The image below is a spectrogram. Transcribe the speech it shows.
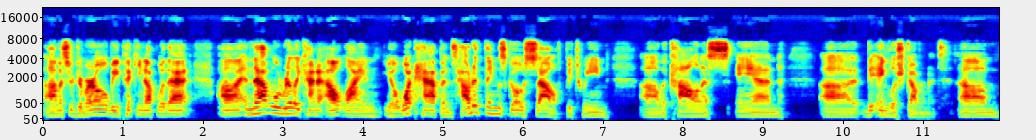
Uh, mr demuro will be picking up with that. Uh, and that will really kind of outline you know what happens. How did things go south between uh, the colonists and uh, the english government? Um,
